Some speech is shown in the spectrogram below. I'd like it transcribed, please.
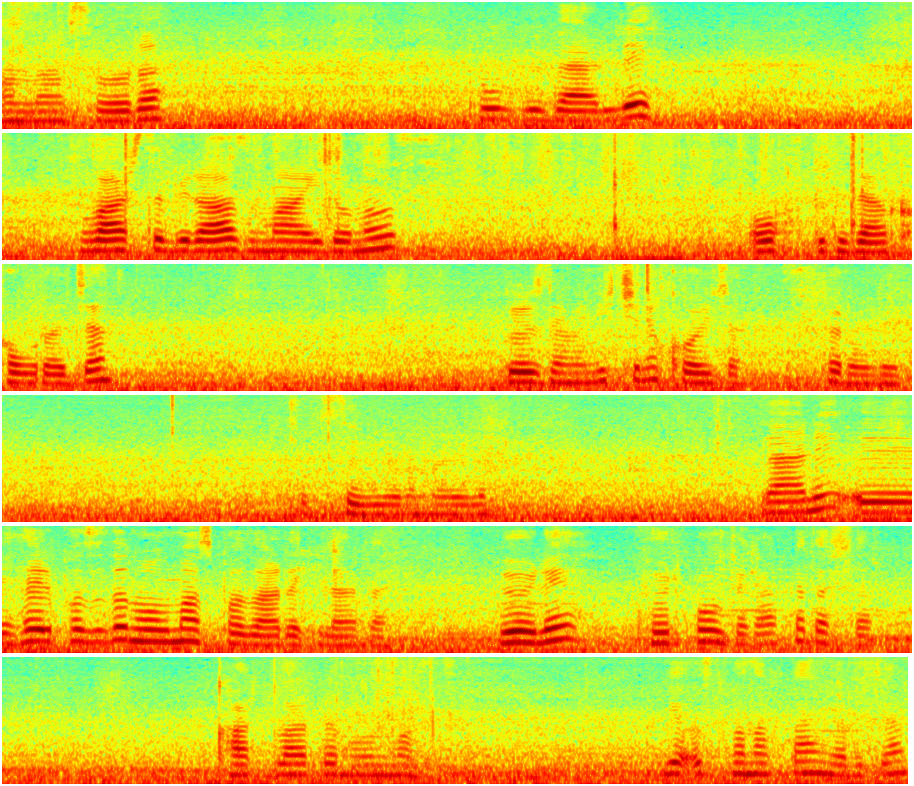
Ondan sonra pul biberli. Varsa biraz maydanoz. Oh bir güzel kavuracaksın. Gözlemenin içine koyacaksın. Süper oluyor. Çok seviyorum öyle. Yani e, her pazıdan olmaz pazardakilerden. Böyle körpe olacak arkadaşlar. Kartlardan olmaz. Ya ıspanaktan yapacağım.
